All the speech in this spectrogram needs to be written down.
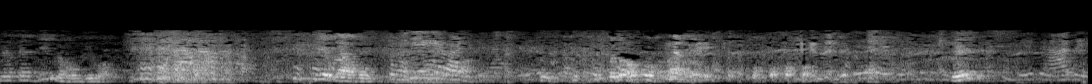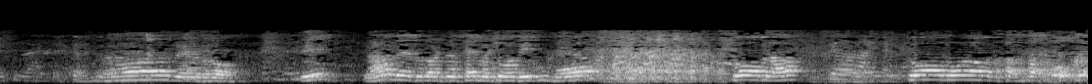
နှစ်ဖက်ဒီမဟုတ်ဘူးပေါ့။ပြေလာဖို့ပြည့်ခဲ့ပါလေဘလို့ဟုတ်ဟင်50ရှိပါလေနားတယ်ဆိုတော့ဒီနားတယ်ဆိုတော့20မကျော်သေးဘူးပေါ့။ကျော်ဗလားပြောပါ လေတော်တော်ဟုတ်ကဲ့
